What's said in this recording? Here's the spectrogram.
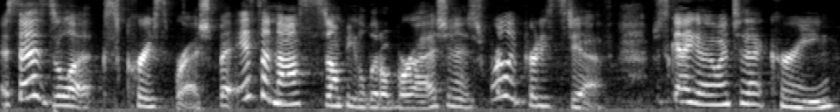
it says Deluxe Crease Brush, but it's a nice stumpy little brush and it's really pretty stiff. I'm just going to go into that cream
